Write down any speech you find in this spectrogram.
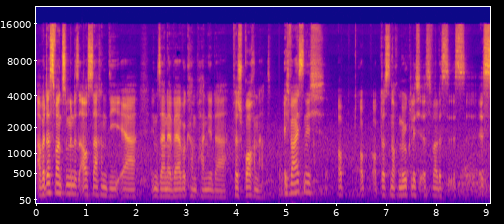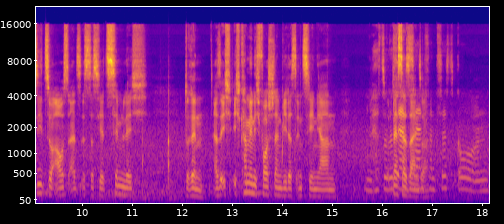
Aber das waren zumindest auch Sachen, die er in seiner Werbekampagne da versprochen hat. Ich weiß nicht, ob, ob, ob das noch möglich ist, weil es, ist, es sieht so aus, als ist das hier ziemlich drin. Also ich, ich kann mir nicht vorstellen, wie das in zehn Jahren besser sein soll. San Francisco und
